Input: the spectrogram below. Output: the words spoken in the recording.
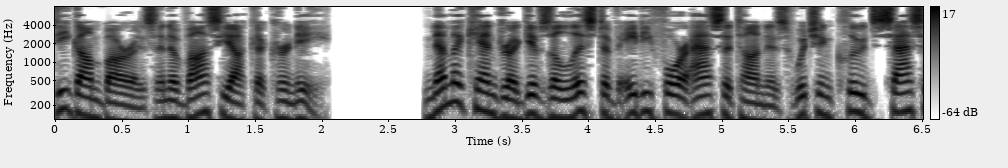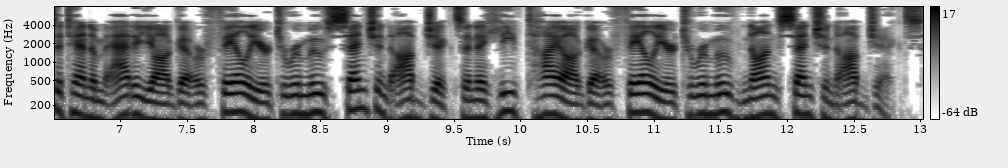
Digambaras and Avasi Karni. Nemichandra gives a list of 84 asatanas which includes sasatanam adiyaga or failure to remove sentient objects and ahiv tyaga or failure to remove non-sentient objects.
